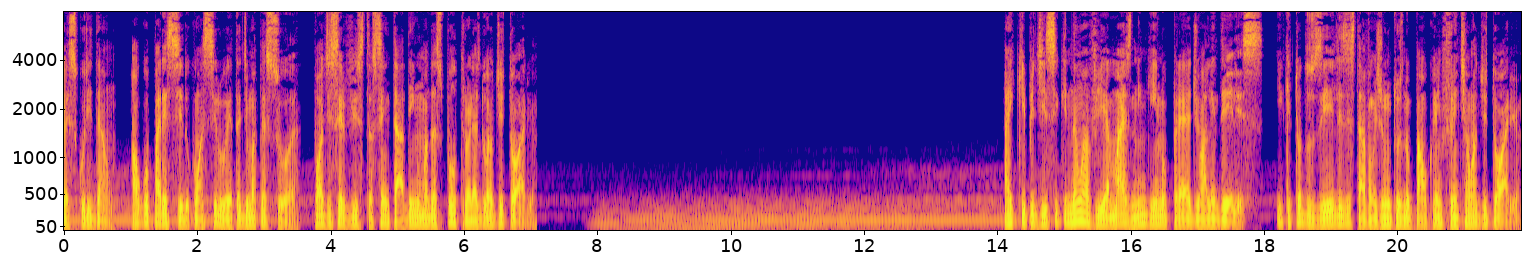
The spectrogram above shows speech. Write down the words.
À escuridão, algo parecido com a silhueta de uma pessoa pode ser vista sentada em uma das poltronas do auditório. A equipe disse que não havia mais ninguém no prédio além deles, e que todos eles estavam juntos no palco em frente ao auditório.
